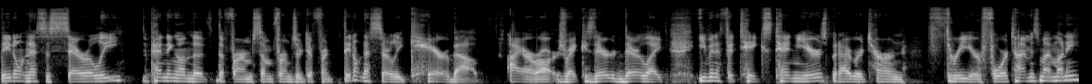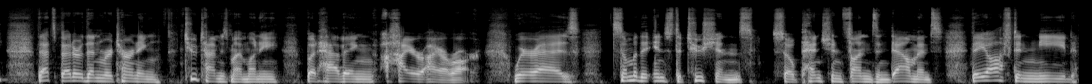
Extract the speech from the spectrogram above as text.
they don't necessarily, depending on the, the firm, some firms are different, they don't necessarily care about IRRs, right? Because they're they're like, even if it takes 10 years, but I return three or four times my money, that's better than returning two times my money, but having a higher IRR. Whereas some of the institutions, so pension funds, endowments, they often need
